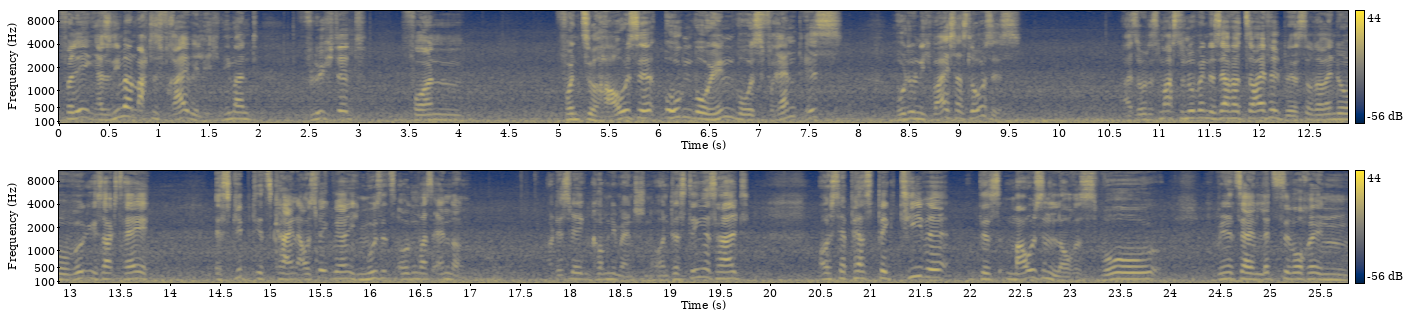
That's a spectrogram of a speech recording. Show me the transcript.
verlegen. Also niemand macht es freiwillig. Niemand flüchtet von, von zu Hause irgendwo hin, wo es fremd ist, wo du nicht weißt, was los ist. Also das machst du nur, wenn du sehr verzweifelt bist oder wenn du wirklich sagst, hey, es gibt jetzt keinen Ausweg mehr, ich muss jetzt irgendwas ändern. Und deswegen kommen die Menschen. Und das Ding ist halt aus der Perspektive des Mausenloches, wo ich bin jetzt ja letzte Woche in,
